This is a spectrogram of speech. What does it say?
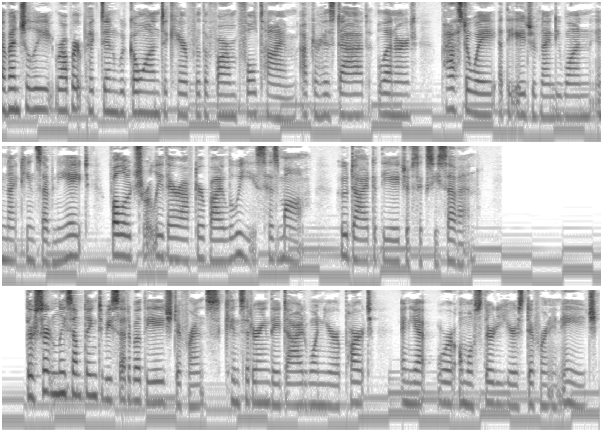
Eventually, Robert Pickton would go on to care for the farm full time after his dad, Leonard, passed away at the age of 91 in 1978 followed shortly thereafter by Louise, his mom, who died at the age of 67. There's certainly something to be said about the age difference, considering they died one year apart and yet were almost 30 years different in age,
